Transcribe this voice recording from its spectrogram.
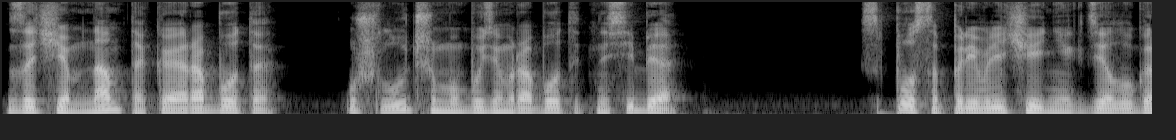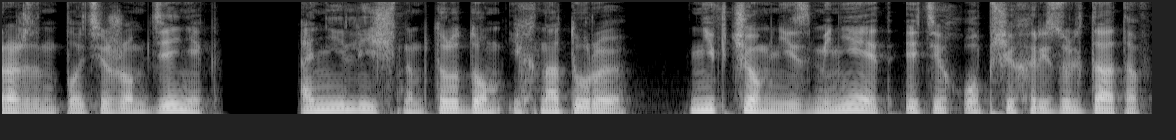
Зачем нам такая работа? Уж лучше мы будем работать на себя. Способ привлечения к делу граждан платежом денег, а не личным трудом их натурою, ни в чем не изменяет этих общих результатов.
